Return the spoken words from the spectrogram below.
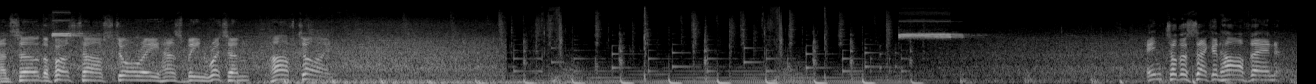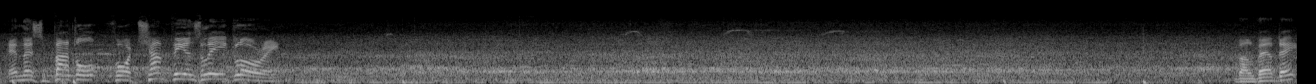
And so the first half story has been written. Half time. Into the second half then in this battle for Champions League glory. Valverde.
